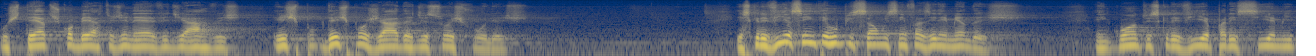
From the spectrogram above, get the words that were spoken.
os tetos cobertos de neve de árvores despojadas de suas folhas. Escrevia sem interrupção e sem fazer emendas. Enquanto escrevia, parecia-me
